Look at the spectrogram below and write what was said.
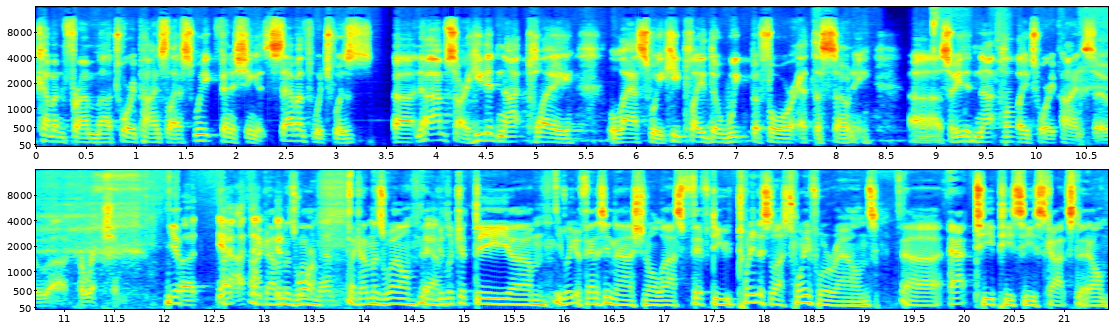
coming from uh, Torrey Pines last week, finishing at seventh, which was uh, no, I'm sorry. He did not play last week. He played the week before at the Sony. Uh, so he did not play Torrey Pine. So uh, correction. Yep. But yeah, I, I, think I got him as well. Man. I got him as well. And yeah. if you look at the, um, you look at Fantasy National last 50, 20, this last 24 rounds uh, at TPC Scottsdale,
